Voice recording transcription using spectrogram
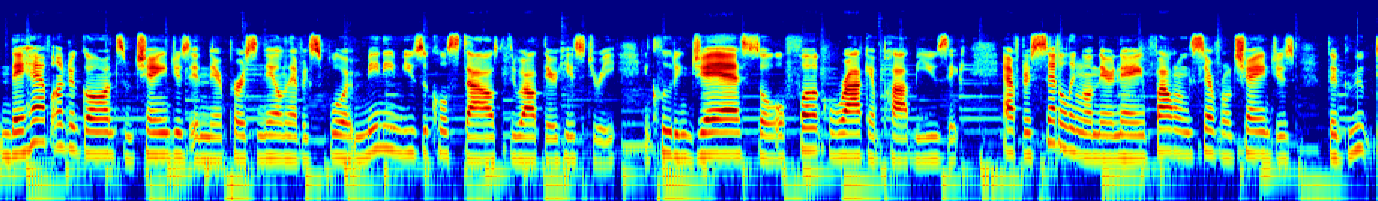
They have undergone some changes in their personnel and have explored many musical styles throughout their history, including jazz, soul, funk, rock, and pop music. After settling on their name following several changes, the group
